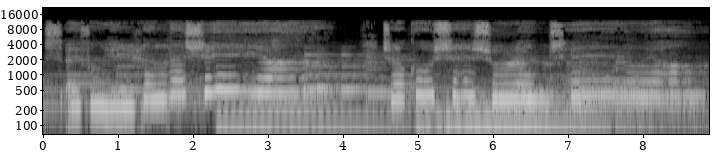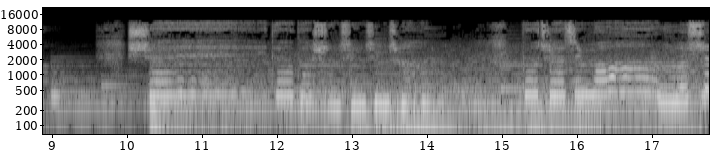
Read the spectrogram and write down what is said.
随风晕染了夕阳，这故事熟人凄凉。谁的歌声轻轻唱，不觉寂寞了十里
